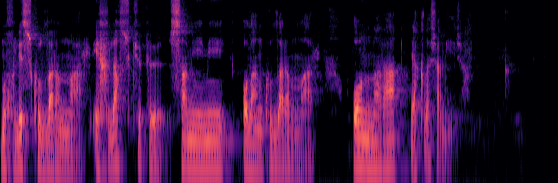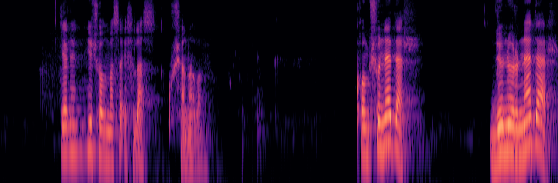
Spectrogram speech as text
muhlis kulların var. İhlas küpü, samimi olan kulların var. Onlara yaklaşamayacağım. Gelin hiç olmasa ihlas kuşanalım. Komşu ne der? Dünür ne der?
